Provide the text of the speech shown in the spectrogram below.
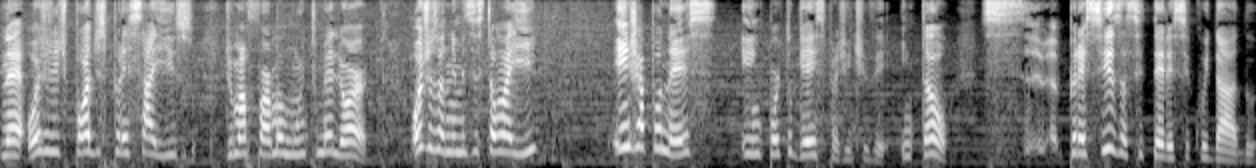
né? Hoje a gente pode expressar isso de uma forma muito melhor. Hoje os animes estão aí em japonês e em português pra gente ver. Então, precisa se ter esse cuidado.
